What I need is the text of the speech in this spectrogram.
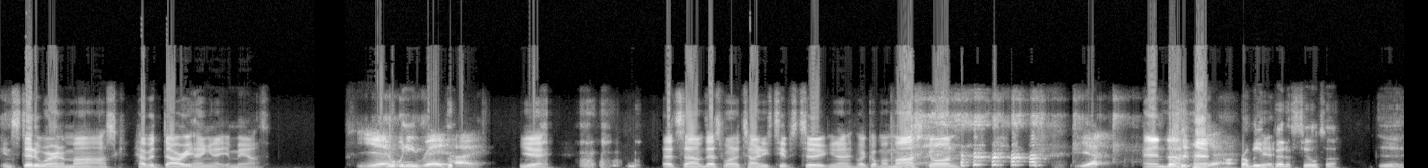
instead of wearing a mask, have a durry hanging out your mouth. Yeah, Winnie Red. Hey. Yeah, that's um that's one of Tony's tips too. You know, I got my mask on Yep. and uh, Probably, Yeah. probably Yeah. a better filter. Yeah.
